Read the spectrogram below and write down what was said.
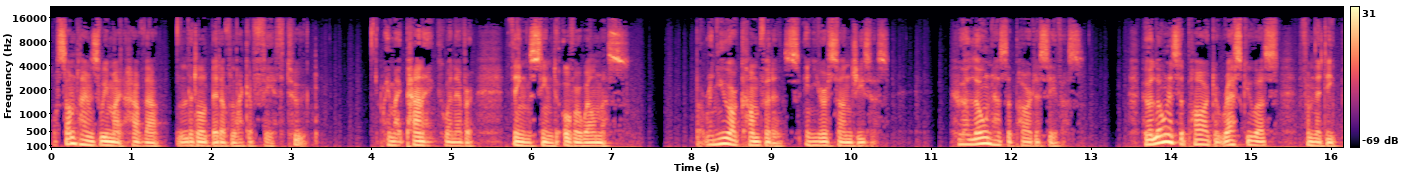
Well, sometimes we might have that little bit of lack of faith too. We might panic whenever things seem to overwhelm us. But renew our confidence in your Son Jesus, who alone has the power to save us, who alone has the power to rescue us from the deep,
